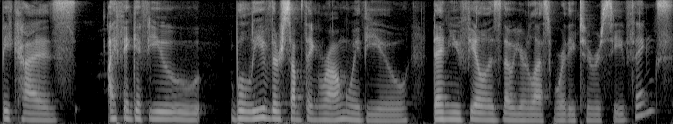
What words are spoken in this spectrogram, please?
Because I think if you believe there's something wrong with you, then you feel as though you're less worthy to receive things.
